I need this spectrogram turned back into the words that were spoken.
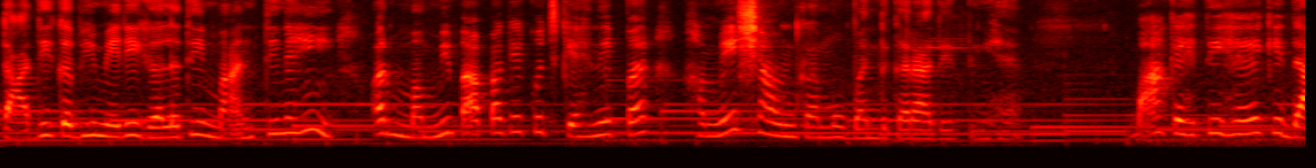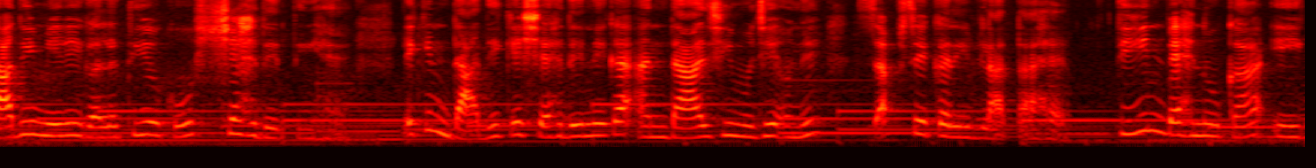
दादी कभी मेरी गलती मानती नहीं और मम्मी पापा के कुछ कहने पर हमेशा उनका मुँह बंद करा देती हैं। माँ कहती है कि दादी मेरी गलतियों को शह देती हैं, लेकिन दादी के शह देने का अंदाज ही मुझे उन्हें सबसे करीब लाता है। तीन बहनों का एक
